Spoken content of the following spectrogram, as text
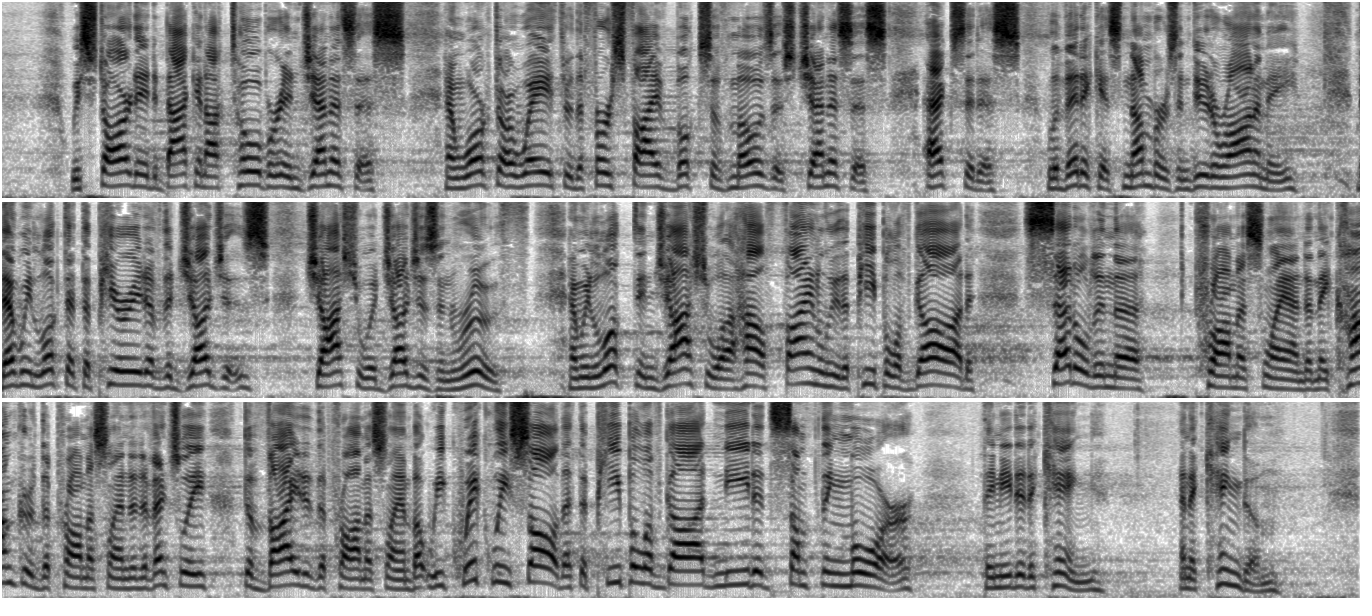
We started back in October in Genesis and worked our way through the first five books of Moses Genesis, Exodus, Leviticus, Numbers, and Deuteronomy. Then we looked at the period of the judges Joshua, Judges, and Ruth. And we looked in Joshua how finally the people of God settled in the promised land and they conquered the promised land and eventually divided the promised land. But we quickly saw that the people of God needed something more. They needed a king and a kingdom.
